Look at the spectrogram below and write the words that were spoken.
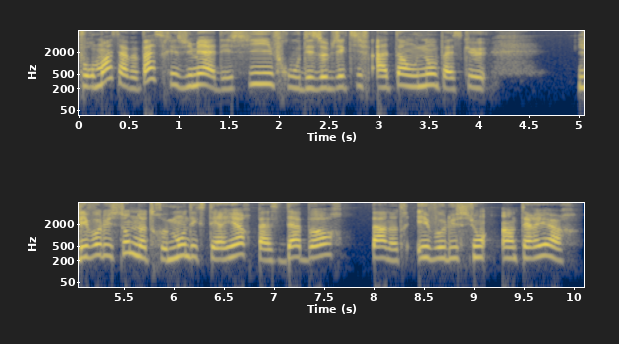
pour moi, ça ne peut pas se résumer à des chiffres ou des objectifs atteints ou non, parce que l'évolution de notre monde extérieur passe d'abord par notre évolution intérieure,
